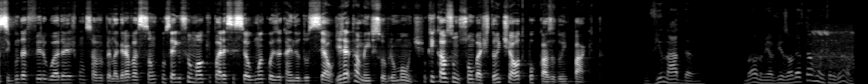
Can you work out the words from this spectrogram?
Na segunda-feira, o guarda responsável pela gravação consegue filmar o que parece ser alguma coisa caindo do céu, diretamente sobre o monte, o que causa um som bastante alto por causa do impacto. Não vi nada. Mano, minha visão deve estar ruim, eu não vi nada.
